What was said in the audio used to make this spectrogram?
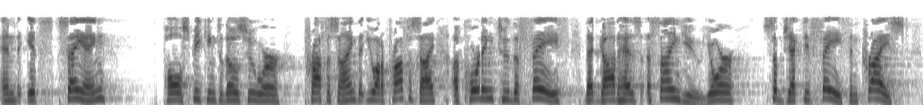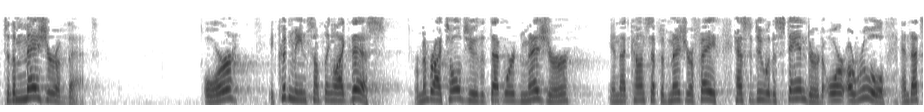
and it's saying, Paul speaking to those who were prophesying, that you ought to prophesy according to the faith that God has assigned you, your subjective faith in Christ, to the measure of that. Or it could mean something like this. Remember, I told you that that word measure in that concept of measure of faith has to do with a standard or a rule. And that's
